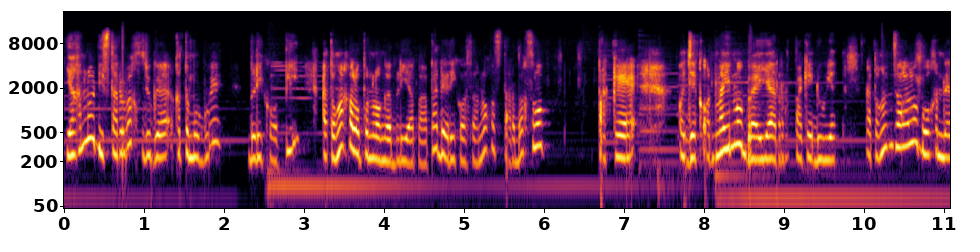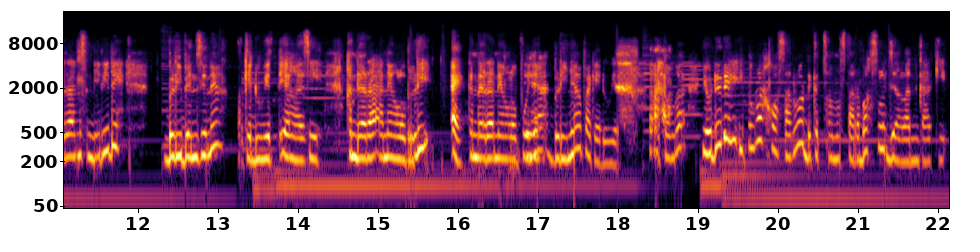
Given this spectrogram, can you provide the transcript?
ya kan lo di Starbucks juga ketemu gue beli kopi atau enggak kalaupun lo nggak beli apa-apa dari kosan lo ke Starbucks lo pakai ojek online lo bayar pakai duit. Atau enggak misalnya lo bawa kendaraan sendiri deh beli bensinnya pakai duit ya nggak sih? Kendaraan yang lo beli eh kendaraan yang lo punya belinya pakai duit. Atau enggak ya udah deh itu mah kosan lo deket sama Starbucks lo jalan kaki.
